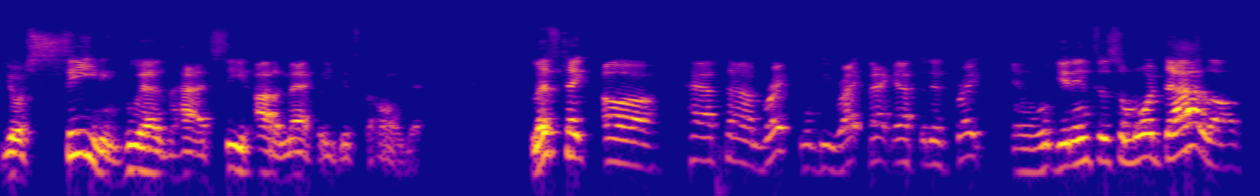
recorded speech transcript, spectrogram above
your seeding. Who has the highest seed automatically gets the home game. Let's take our halftime break. We'll be right back after this break, and we'll get into some more dialogue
